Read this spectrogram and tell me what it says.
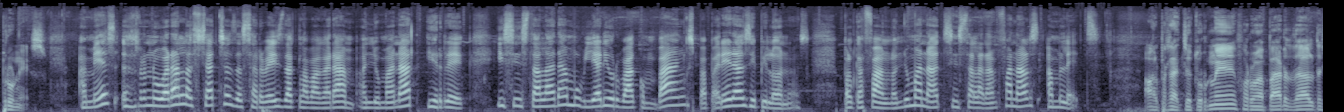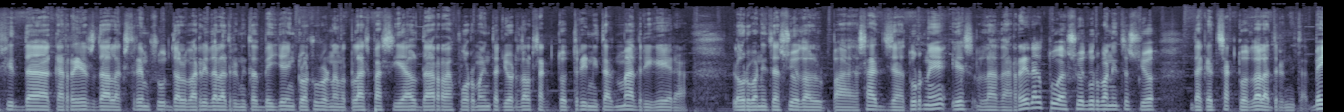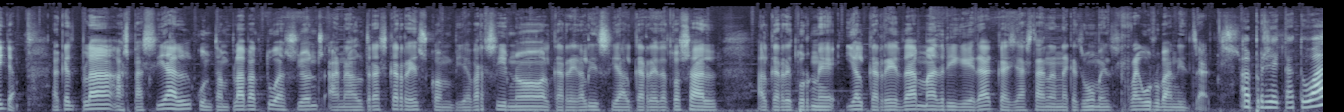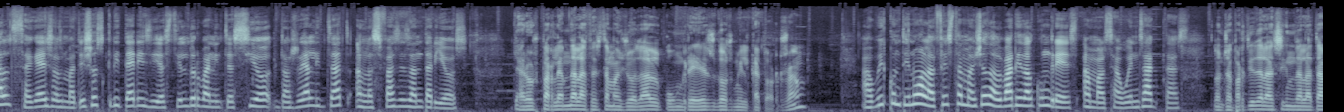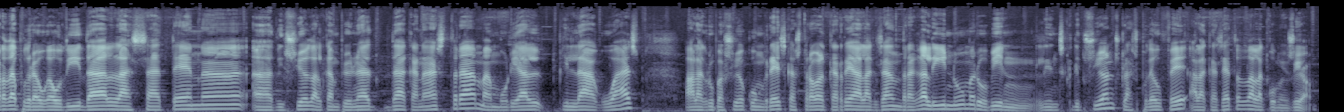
pruners. A més, es renovaran les xarxes de serveis de clavegaram, enllumenat i rec i s'instal·larà mobiliari urbà com bancs, papereres i pilones. Pel que fa a l'enllumenat, s'instal·laran fanals amb leds. El passatge Torner forma part del teixit de carrers de l'extrem sud del barri de la Trinitat Vella inclosos en el Pla Especial de Reforma Interior del sector Trinitat Madriguera. La urbanització del passatge Torner és la darrera actuació d'urbanització d'aquest sector de la Trinitat Vella. Aquest pla especial contemplava actuacions en altres carrers com Via Barsino, el carrer Galícia, el carrer de Tossal, el carrer Torner i el carrer de Madriguera, que ja estan en aquests moments reurbanitzats. El projecte actual segueix els mateixos criteris i estil d'urbanització dels realitzats en les fases anteriors. I ara us parlem de la Festa Major del Congrés 2014. Avui continua la Festa Major del barri del Congrés amb els següents actes. Doncs a partir de les 5 de la tarda podreu gaudir de la setena edició del Campionat de Canastre Memorial Pilar Guasp a l'agrupació Congrés que es troba al carrer Alexandre Galí número 20. Les inscripcions les podeu fer a la caseta de la comissió.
